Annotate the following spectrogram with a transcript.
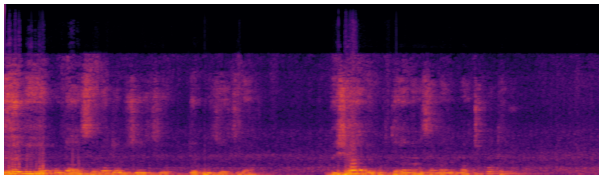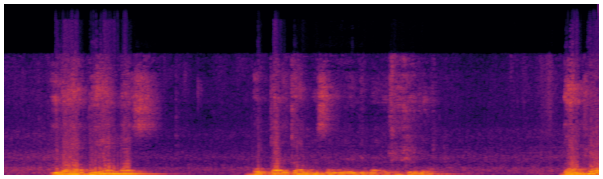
ఏమి ఇవ్వకుండా శ్రమదోడు చేసి దోపిడీ చేసిన విషయాన్ని ఇప్పుడు తెలంగాణ సమాజం మర్చిపోతుంది ఇవాళ పిఎంఎస్ బొగ్గడి కార్మిక సంఘం ఏ డిమాండ్ పెట్టిందో దాంట్లో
